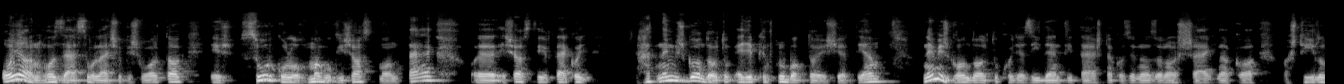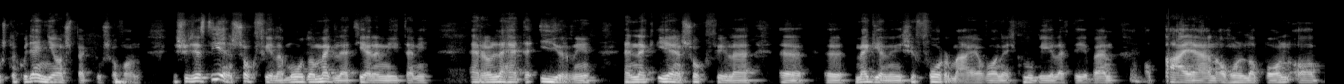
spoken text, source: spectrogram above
olyan hozzászólások is voltak, és szurkolók maguk is azt mondták, és azt írták, hogy hát nem is gondoltuk, egyébként kluboktól is jött ilyen, nem is gondoltuk, hogy az identitásnak, az önazonosságnak, a, a stílusnak, hogy ennyi aspektusa van. És hogy ezt ilyen sokféle módon meg lehet jeleníteni, erről lehet írni, ennek ilyen sokféle ö, ö, megjelenési formája van egy klub életében, a pályán, a honlapon, a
